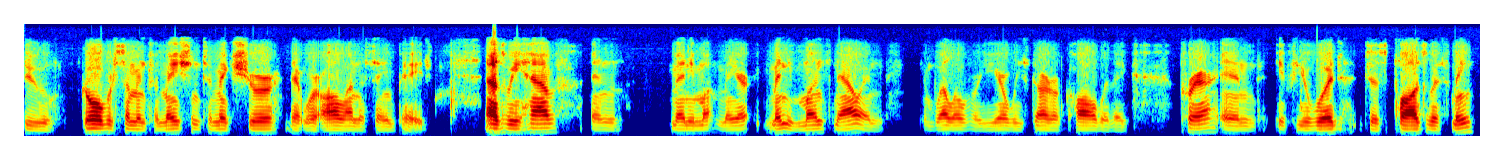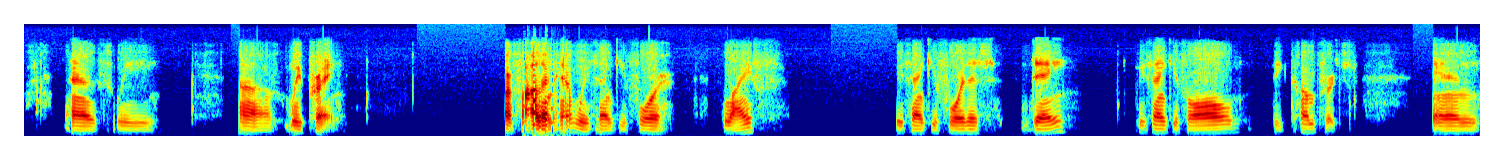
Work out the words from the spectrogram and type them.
to go over some information to make sure that we're all on the same page. As we have in many many months now, and in well over a year, we start our call with a prayer. And if you would just pause with me as we uh, we pray. Our Father in heaven, we thank you for life. We thank you for this day. We thank you for all the comforts and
